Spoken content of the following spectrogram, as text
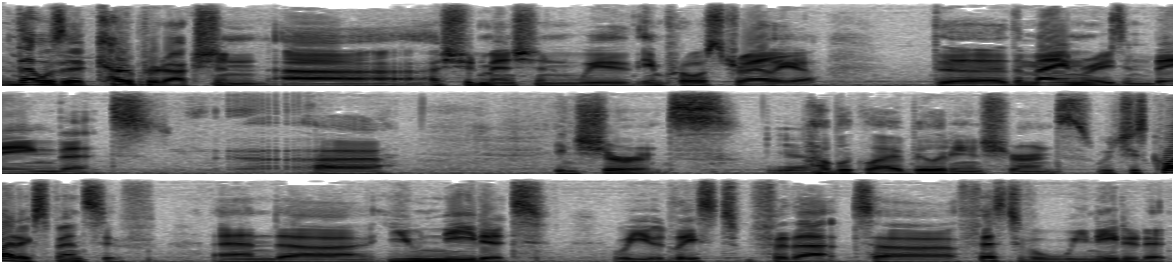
that that was a co-production. Uh, I should mention with Impro Australia. The the main reason being that uh, insurance, Yeah. public liability insurance, which is quite expensive, and uh, you need it. Well, at least for that uh, festival, we needed it,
